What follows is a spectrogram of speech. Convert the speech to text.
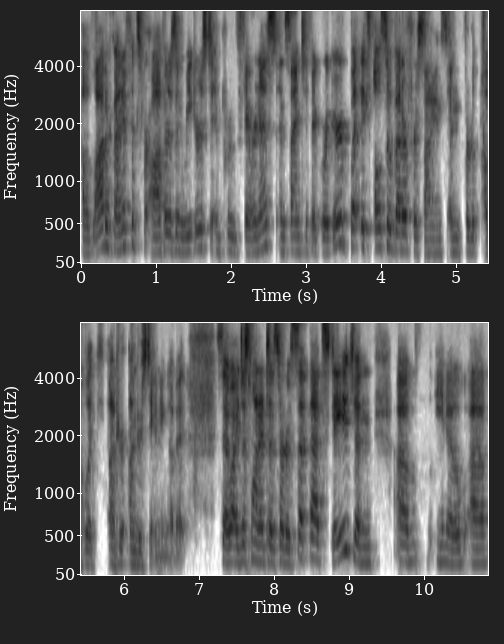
a lot of benefits for authors and readers to improve fairness and scientific rigor, but it's also better for science and for the public under, understanding of it. So I just wanted to sort of set that stage and, um, you know, uh,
